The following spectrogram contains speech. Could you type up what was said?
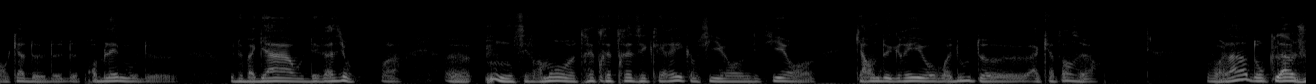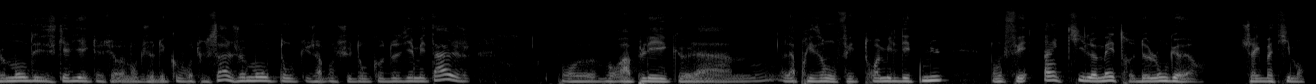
en cas de, problème ou de, bagarre ou d'évasion. Voilà. Euh, c'est vraiment euh, très très très éclairé, comme si on était en 40 degrés au mois d'août euh, à 14 heures. Voilà, donc là je monte des escaliers avec le surveillant, donc je découvre tout ça. Je monte donc, je suis donc au deuxième étage pour vous rappeler que la, prison fait 3000 détenus, donc fait 1 km de longueur chaque bâtiment.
